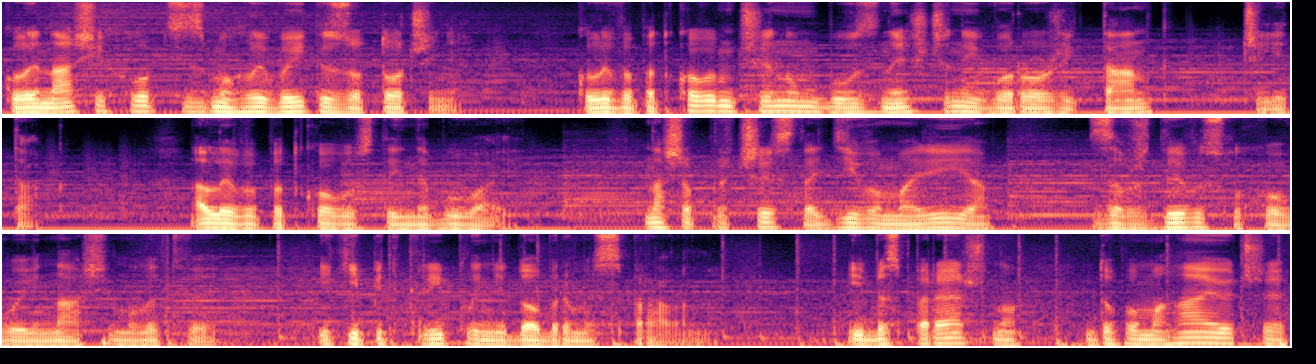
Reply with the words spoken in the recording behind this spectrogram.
коли наші хлопці змогли вийти з оточення, коли випадковим чином був знищений ворожий танк чи літак. Але випадковостей не буває. Наша пречиста Діва Марія завжди вислуховує наші молитви, які підкріплені добрими справами, і, безперечно, допомагаючи,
